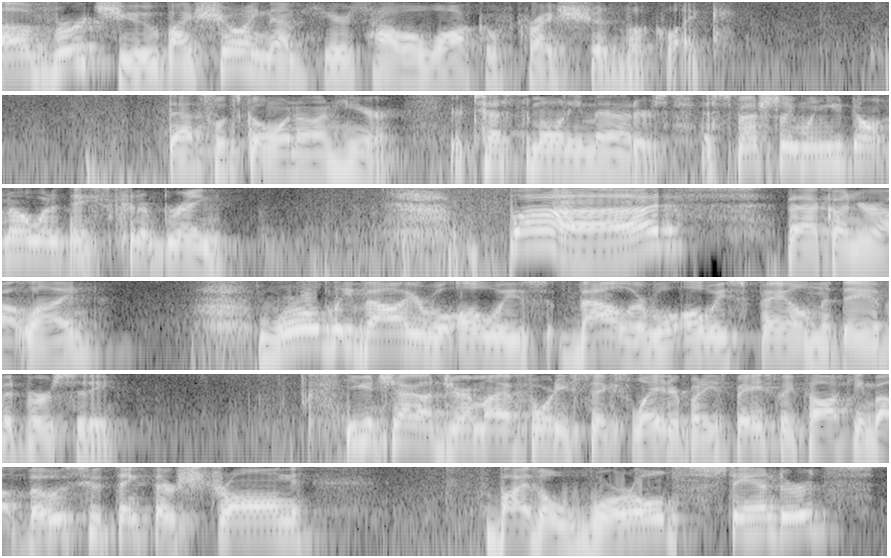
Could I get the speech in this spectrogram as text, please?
of virtue by showing them here's how a walk with Christ should look like. That's what's going on here. Your testimony matters, especially when you don't know what a day's going to bring. But back on your outline, worldly valor will always valor will always fail in the day of adversity. You can check out Jeremiah 46 later, but he's basically talking about those who think they're strong by the world's standards.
